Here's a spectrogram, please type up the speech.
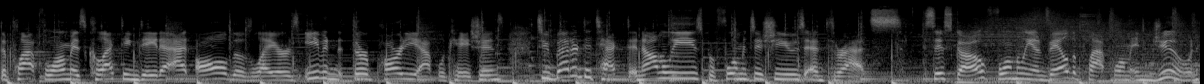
The platform is collecting data at all of those layers, even third party applications, to better detect anomalies, performance issues, and threats. Cisco formally unveiled the platform in June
